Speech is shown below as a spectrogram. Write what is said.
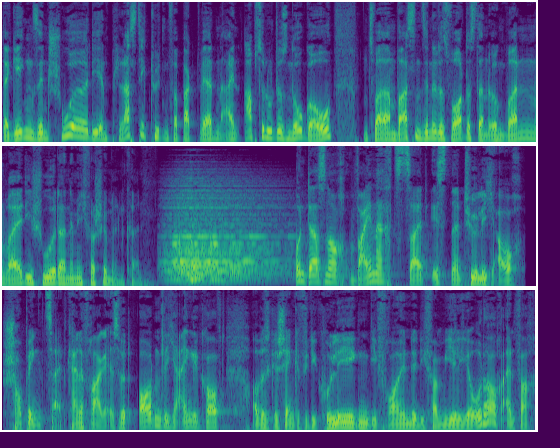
Dagegen sind Schuhe, die in Plastiktüten verpackt werden, ein absolutes No-Go. Und zwar im wahrsten Sinne des Wortes dann irgendwann, weil die Schuhe dann nämlich verschimmeln können. Und das noch, Weihnachtszeit ist natürlich auch Shoppingzeit, keine Frage. Es wird ordentlich eingekauft, ob es Geschenke für die Kollegen, die Freunde, die Familie oder auch einfach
